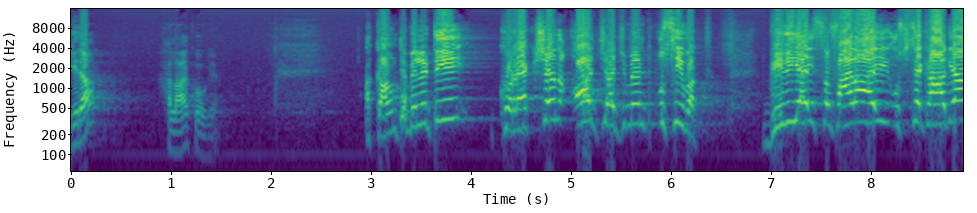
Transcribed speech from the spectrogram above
گرا، ہلاک ہو گیا۔ اکاؤنٹیبلٹی کریکشن اور ججمنٹ اسی وقت۔ بیوی آئی سفارا آئی، اس سے کہا گیا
